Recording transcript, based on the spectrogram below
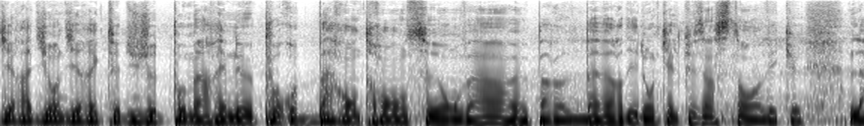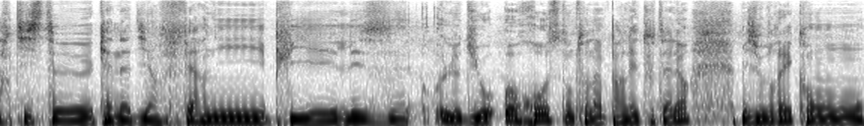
Sugi Radio en direct du jeu de paume pour Bar en Trans. On va euh, bavarder dans quelques instants avec euh, l'artiste euh, canadien Fernie et puis le duo Horos dont on a parlé tout à l'heure. Mais je voudrais qu'on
